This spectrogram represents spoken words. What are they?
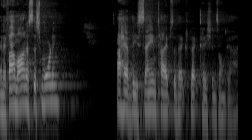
And if I'm honest this morning, I have these same types of expectations on God.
